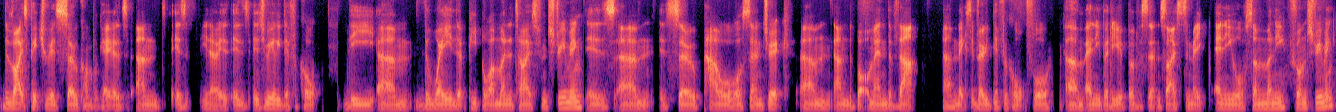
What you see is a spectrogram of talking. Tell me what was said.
the rights picture is so complicated and is you know is it's really difficult. The um the way that people are monetized from streaming is um is so power centric um and the bottom end of that um, makes it very difficult for um, anybody above a certain size to make any or some money from streaming.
